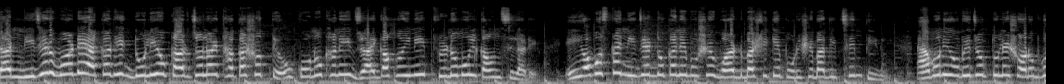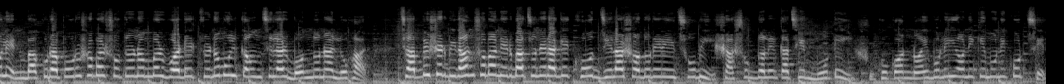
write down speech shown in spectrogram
তার নিজের ওয়ার্ডে একাধিক দলীয় কার্যালয় থাকা সত্ত্বেও কোনোখানেই জায়গা হয়নি তৃণমূল কাউন্সিলরের। এই অবস্থায় নিজের দোকানে বসে ওয়ার্ডবাসীকে পরিষেবা দিচ্ছেন তিনি। এমনই অভিযোগ তুলে সরব হলেন বাঁকুড়া পৌরসভার সতেরো নম্বর ওয়ার্ডের তৃণমূল কাউন্সিলর বন্দনা লোহার। ছাব্বিশের বিধানসভা নির্বাচনের আগে খোদ জেলা সদরের এই ছবি শাসক দলের কাছে মোটেই সুখকর নয় বলেই অনেকে মনে করছেন।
